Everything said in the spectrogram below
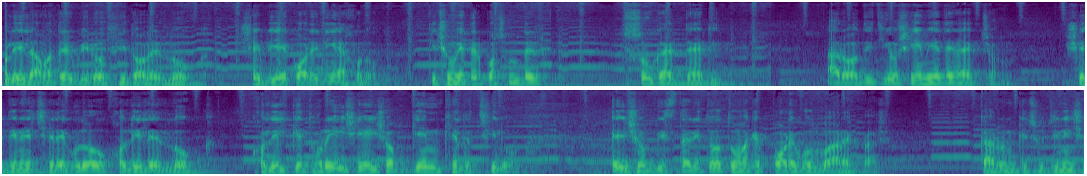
খলিল আমাদের বিরোধী দলের লোক। সে বিয়ে করেনি এখনও। কিছু মেয়েদের পছন্দের সুগার ড্যাডি। আর অদিতিও সেই মেয়েদের একজন। সেদিনের ছেলেগুলো খলিলের লোক। খলিলকে ধরেই সে এইসব গেম খেলেছিল। এইসব বিস্তারিত তোমাকে পরে বলব আরেকবার। কারণ কিছু জিনিস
